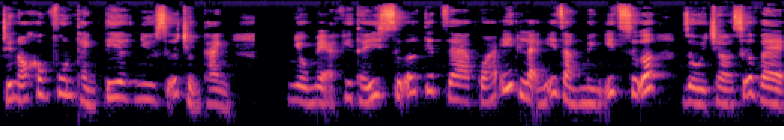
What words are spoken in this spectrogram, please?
chứ nó không phun thành tia như sữa trưởng thành. Nhiều mẹ khi thấy sữa tiết ra quá ít lại nghĩ rằng mình ít sữa rồi chờ sữa về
